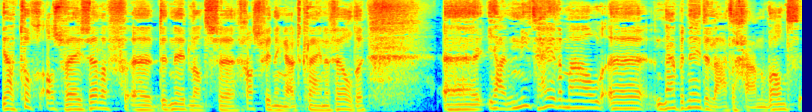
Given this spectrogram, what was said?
Ja, toch als wij zelf uh, de Nederlandse gaswinning uit kleine velden. Uh, ja, niet helemaal uh, naar beneden laten gaan. Want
